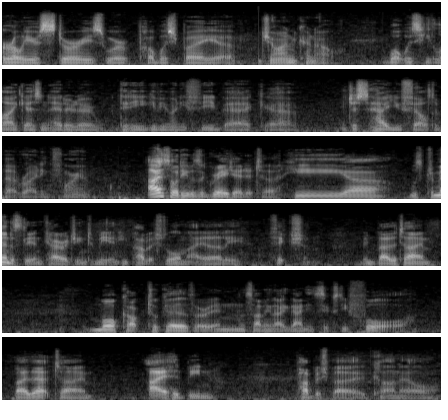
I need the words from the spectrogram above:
earlier stories were published by uh, John Carnell. What was he like as an editor? Did he give you any feedback? Uh, just how you felt about writing for him? I thought he was a great editor. He uh, was tremendously encouraging to me, and he published all my early fiction. I mean, by the time Moorcock took over in something like 1964. By that time, I had been published by Carnell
